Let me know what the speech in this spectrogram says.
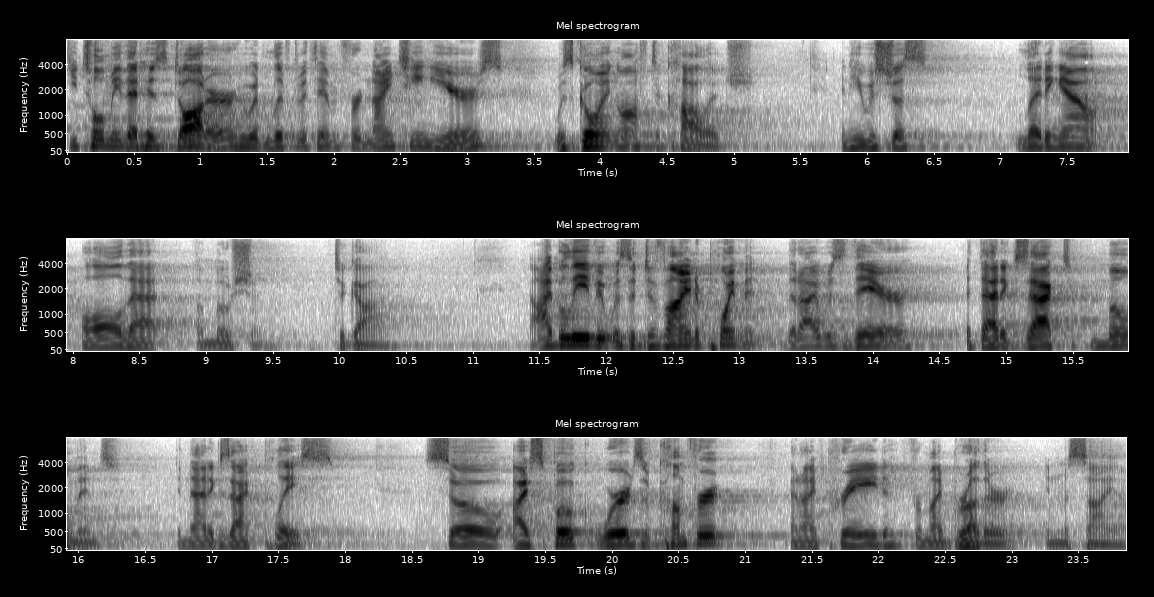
he told me that his daughter, who had lived with him for 19 years, was going off to college. And he was just letting out all that emotion to God. I believe it was a divine appointment that I was there at that exact moment, in that exact place. So I spoke words of comfort and I prayed for my brother in Messiah.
